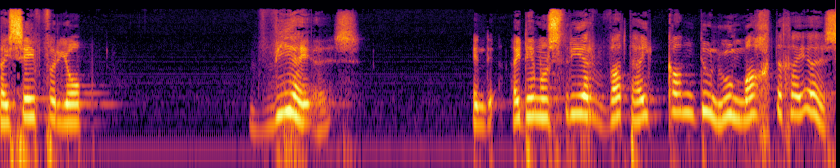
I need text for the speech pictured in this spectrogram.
Hy sê vir Job wie hy is en hy demonstreer wat hy kan doen, hoe magtig hy is.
